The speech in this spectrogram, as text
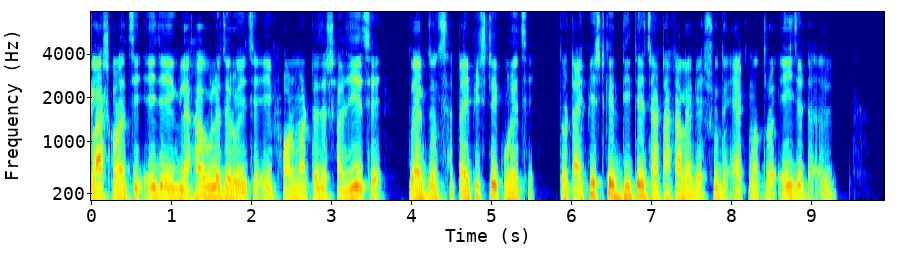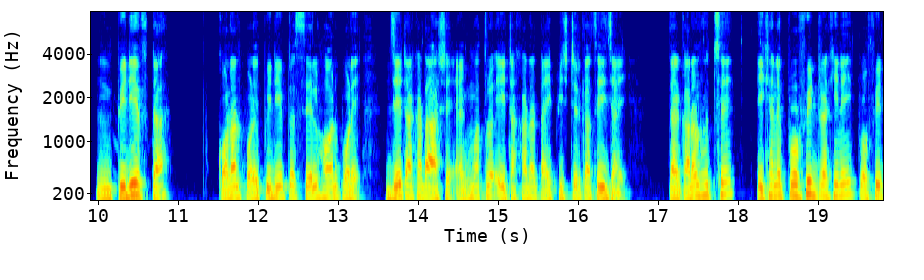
ক্লাস করাচ্ছি, এই যে এই লেখাগুলো যে রয়েছে, এই ফরম্যাটটা যে সাজিয়েছে, তো একজন টাইপিস্টই করেছে। তো টাইপিস্টকে দিতে যা টাকা লাগে, শুধু একমাত্র এই যে পিডিএফটা করার পরে, পিডিএফটা সেল হওয়ার পরে যে টাকাটা আসে, একমাত্র এই টাকাটা টাইপিস্টের কাছেই যায়। তার কারণ হচ্ছে, এখানে প্রফিট রাখি নেই প্রফিট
